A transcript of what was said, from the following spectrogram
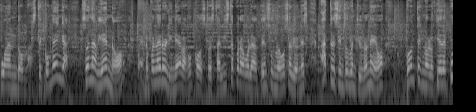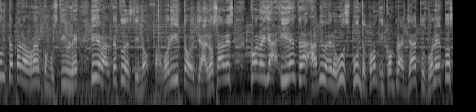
cuando más te convenga. Suena bien, ¿no? Bueno, pues la aerolínea de bajo costo está lista para volarte en sus nuevos aviones A321 Neo con tecnología de punta para ahorrar combustible y llevarte a tu destino favorito. Ya lo sabes, corre ya y entra a vivaerobus.com y compra ya tus boletos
